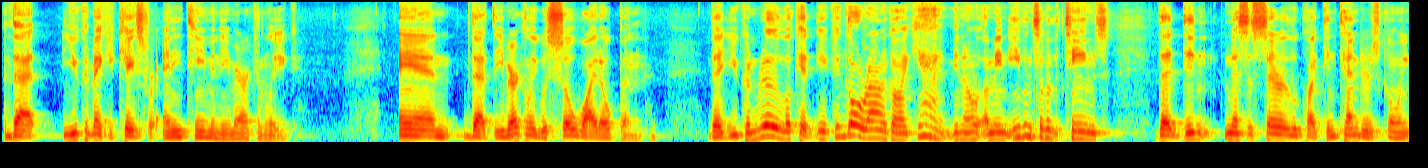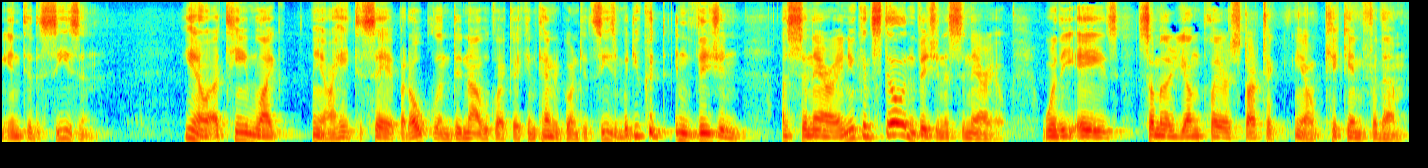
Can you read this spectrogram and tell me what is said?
that you could make a case for any team in the American League, and that the American League was so wide open that you can really look at, you can go around and go, like, yeah, you know, I mean, even some of the teams that didn't necessarily look like contenders going into the season, you know, a team like you know, I hate to say it, but Oakland did not look like a contender going into the season. But you could envision a scenario, and you can still envision a scenario where the A's, some of their young players start to, you know, kick in for them.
